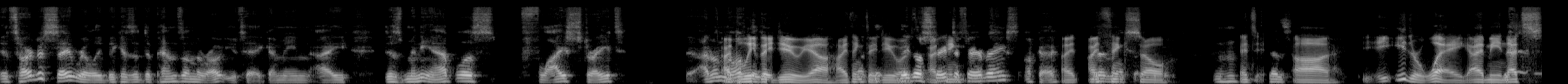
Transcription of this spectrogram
it's hard to say really because it depends on the route you take. I mean, I does Minneapolis fly straight? I don't know. I believe they do. Yeah, I think they do. They go straight to Fairbanks. Okay, I, I think they so. Mhm. It's uh e- either way. I mean, that's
